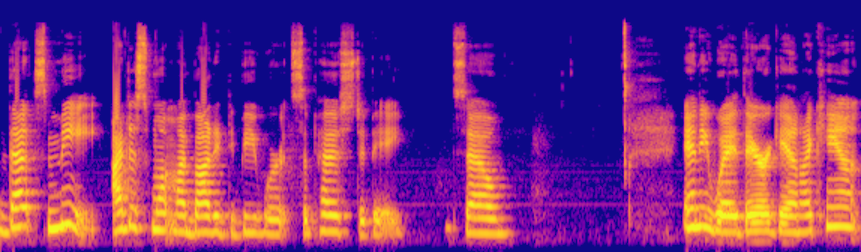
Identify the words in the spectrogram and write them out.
that's me. I just want my body to be where it's supposed to be. So anyway, there again, I can't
